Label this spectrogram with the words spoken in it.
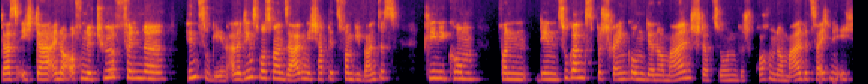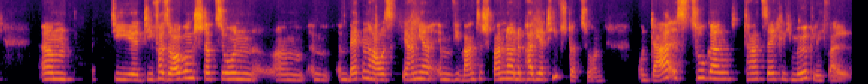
dass ich da eine offene Tür finde, hinzugehen. Allerdings muss man sagen, ich habe jetzt vom Vivantes Klinikum von den Zugangsbeschränkungen der normalen Stationen gesprochen. Normal bezeichne ich ähm, die, die Versorgungsstation ähm, im, im, Bettenhaus. Wir haben ja im Vivantes Spandau eine Palliativstation. Und da ist Zugang tatsächlich möglich, weil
